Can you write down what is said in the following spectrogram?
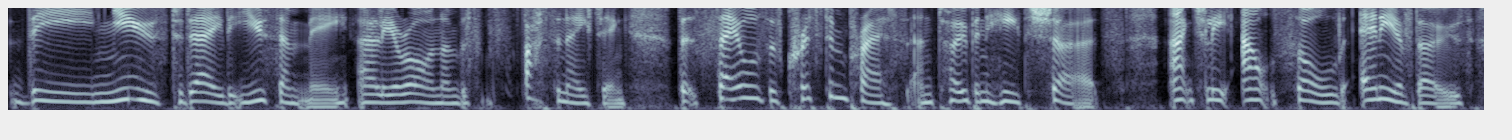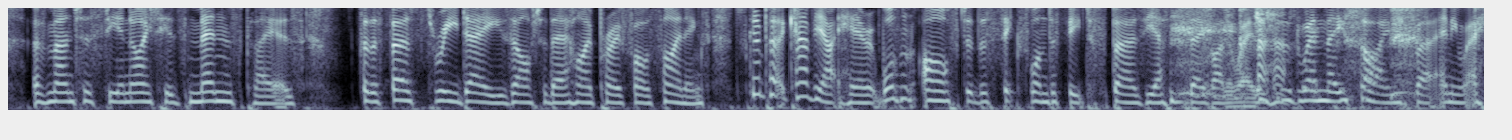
the news today that you sent me earlier on and was fascinating that sales of Christen Press and Tobin Heath shirts actually outsold any of those of Manchester United's men's players for the first three days after their high profile signings. Just going to put a caveat here. It wasn't after the 6 1 defeat to Spurs yesterday, by the way. This was when they signed, but anyway.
